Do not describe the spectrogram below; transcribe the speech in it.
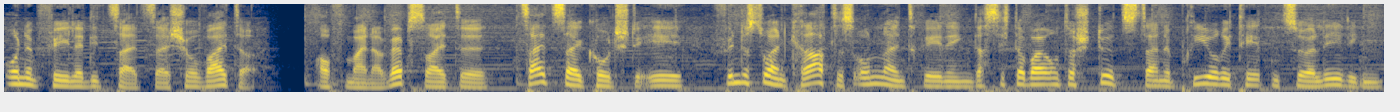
und empfehle die Zeitstyle-Show weiter. Auf meiner Webseite zeitstylecoach.de findest du ein gratis Online-Training, das dich dabei unterstützt, deine Prioritäten zu erledigen,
